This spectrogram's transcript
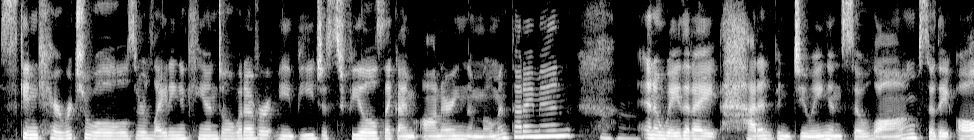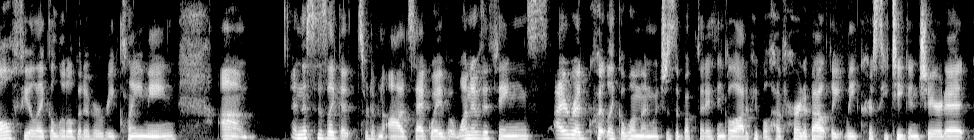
skincare rituals or lighting a candle, whatever it may be, just feels like I'm honoring the moment that I'm in mm-hmm. in a way that I hadn't been doing in so long. So they all feel like a little bit of a reclaiming. Um, and this is like a sort of an odd segue, but one of the things I read Quit Like a Woman, which is a book that I think a lot of people have heard about lately. Chrissy Teigen shared it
